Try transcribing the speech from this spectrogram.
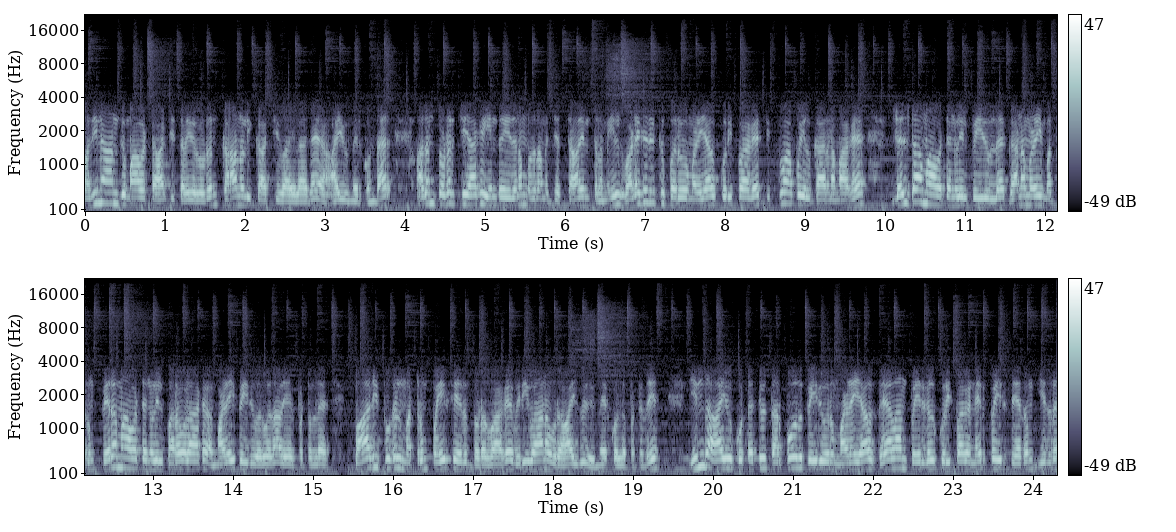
பதினான்கு மாவட்ட ஆட்சித்தலைவர்களுடன் காணொலி காட்சி வாயிலாக ஆய்வு மேற்கொண்டார். அதன் தொடர்ச்சியாக இன்றைய தினம் முதலமைச்சர் ஸ்டாலின் தலைமையில் வடகிழக்கு பருவமழையால் குறிப்பாக டிட்வா புயல் காரணமாக டெல்டா மாவட்டங்களில் பெய்துள்ள கனமழை மற்றும் பிற மாவட்டங்களில் பரவலாக மழை பெய்து வருவதால் ஏற்பட்டுள்ள பாதிப்புகள் மற்றும் பயிர் சேதம் தொடர்பாக விரிவான ஒரு ஆய்வு மேற்கொள்ளப்பட்டது. இந்த ஆய்வுக் கூட்டத்தில் தற்போது பெய்து வரும் மழையால் வேளாண் பயிர்கள் குறிப்பாக நெற்பயிர் சேதம் இதர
